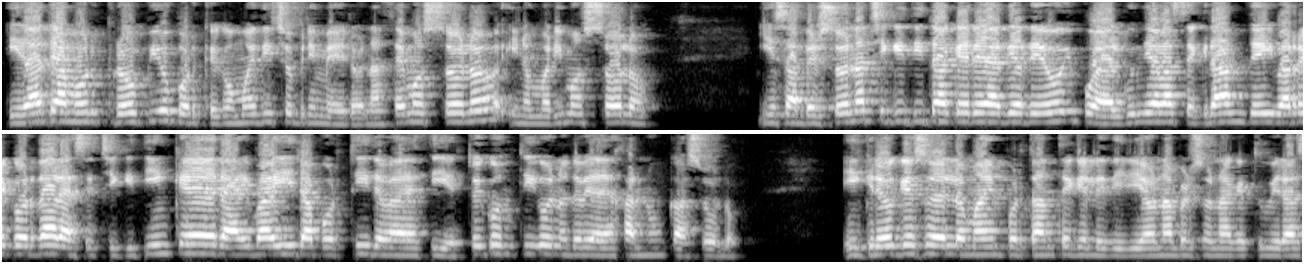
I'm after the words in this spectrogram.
y date amor propio porque, como he dicho primero, nacemos solos y nos morimos solos. Y esa persona chiquitita que eres a día de hoy, pues algún día va a ser grande y va a recordar a ese chiquitín que era y va a ir a por ti y te va a decir, estoy contigo y no te voy a dejar nunca solo. Y creo que eso es lo más importante que le diría a una persona que estuviera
